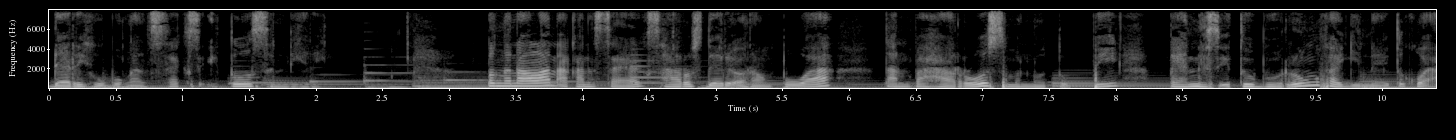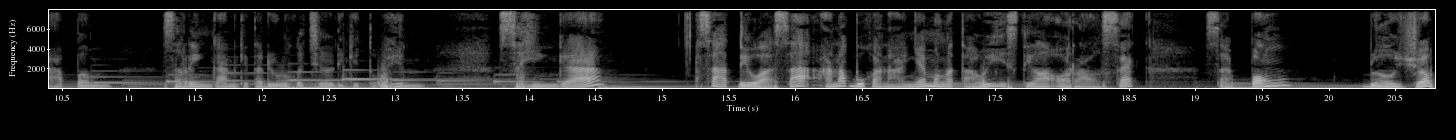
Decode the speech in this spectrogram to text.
dari hubungan seks itu sendiri. Pengenalan akan seks harus dari orang tua tanpa harus menutupi penis itu burung, vagina itu kue apem. Sering kan kita dulu kecil digituin. Sehingga saat dewasa anak bukan hanya mengetahui istilah oral sex, sepong, blowjob,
